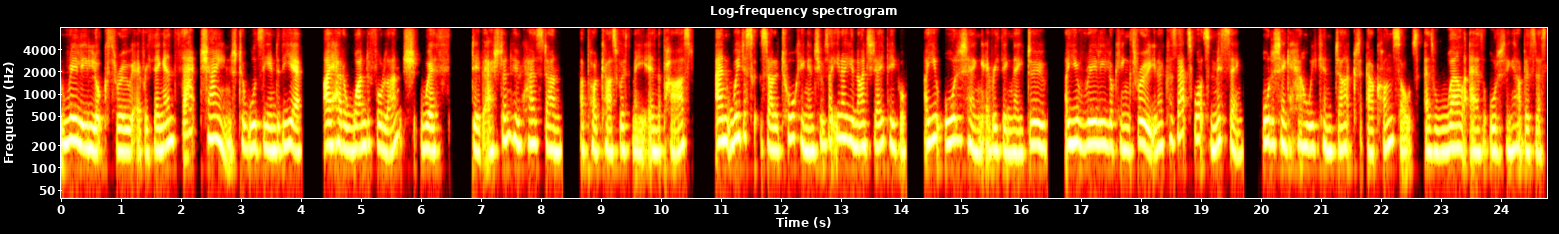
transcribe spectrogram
really look through everything. And that changed towards the end of the year. I had a wonderful lunch with Deb Ashton, who has done a podcast with me in the past. And we just started talking, and she was like, You know, your 90 day people, are you auditing everything they do? Are you really looking through? You know, because that's what's missing auditing how we conduct our consults as well as auditing our business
